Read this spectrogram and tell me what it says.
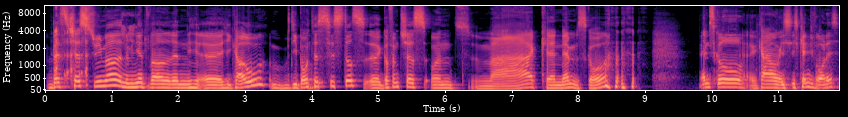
Best Chess Streamer nominiert waren äh, Hikaru, die Bautist Sisters, äh, Gotham Chess und Makenemsko. Let's go! Äh, Keine Ahnung, ich, ich kenne die Frau nicht.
